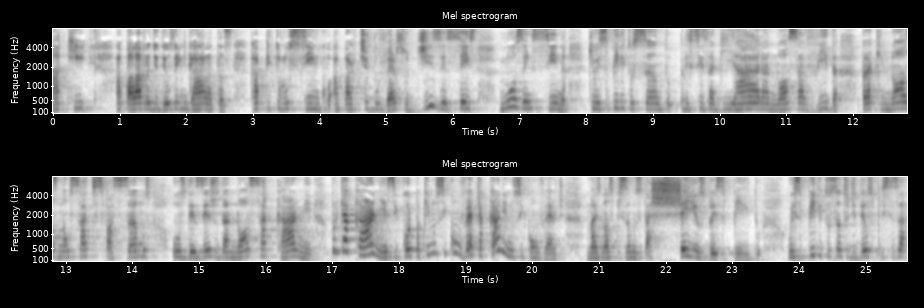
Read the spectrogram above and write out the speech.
Aqui, a palavra de Deus em Gálatas, capítulo 5, a partir do verso 16, nos ensina que o Espírito Santo precisa guiar a nossa vida para que nós não satisfaçamos os desejos da nossa carne, porque a carne, esse corpo aqui não se converte, a carne não se converte, mas nós precisamos estar cheios do Espírito. O Espírito Santo de Deus precisa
